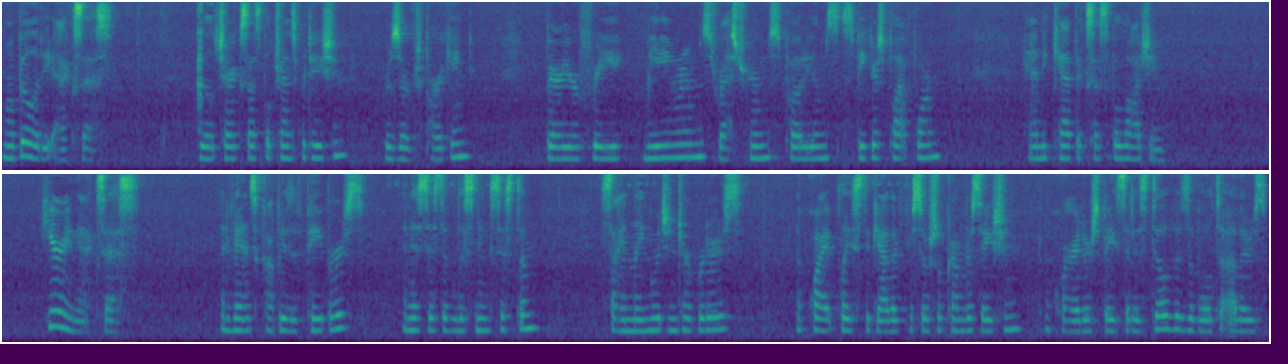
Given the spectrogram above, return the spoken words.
Mobility access. Wheelchair accessible transportation, reserved parking, barrier free meeting rooms, restrooms, podiums, speakers platform, handicap accessible lodging. Hearing access. Advanced copies of papers, an assistive listening system, sign language interpreters, a quiet place to gather for social conversation, a quieter space that is still visible to others,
